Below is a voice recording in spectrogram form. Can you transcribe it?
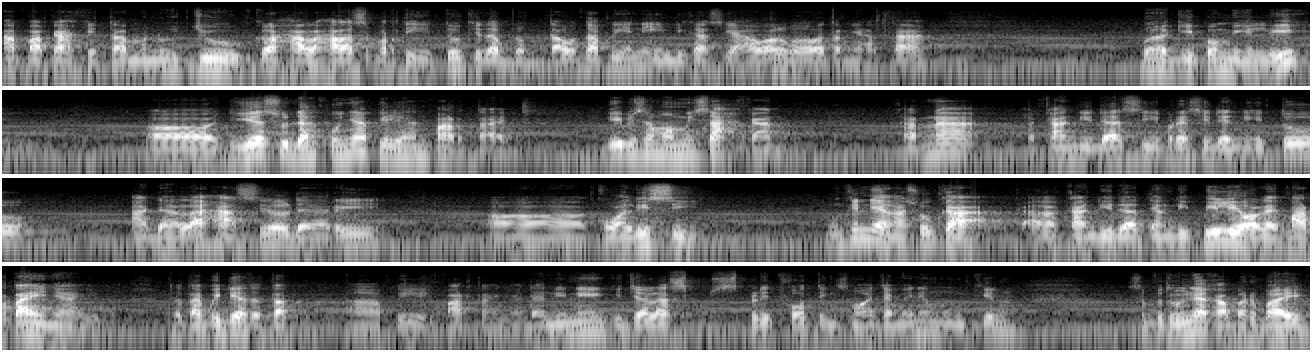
Apakah kita menuju ke hal-hal seperti itu kita belum tahu tapi ini indikasi awal bahwa ternyata bagi pemilih uh, dia sudah punya pilihan partai. Dia bisa memisahkan. Karena kandidasi presiden itu adalah hasil dari uh, koalisi mungkin dia nggak suka uh, kandidat yang dipilih oleh partainya gitu. Tetapi dia tetap uh, pilih partainya. Dan ini gejala split voting semacam ini mungkin sebetulnya kabar baik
